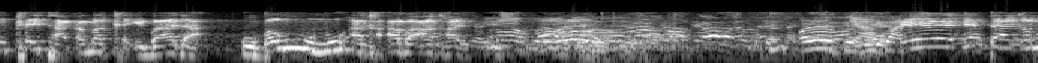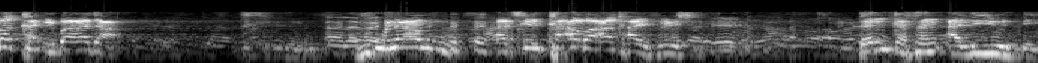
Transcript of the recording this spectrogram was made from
in kai taƙa maka ibada ubanmu mu a ka'aba aka haife shi. Eh in taƙa maka ibada muna mu a cikin ka'aba aka haife shi. Dan ka san aliyun ne.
